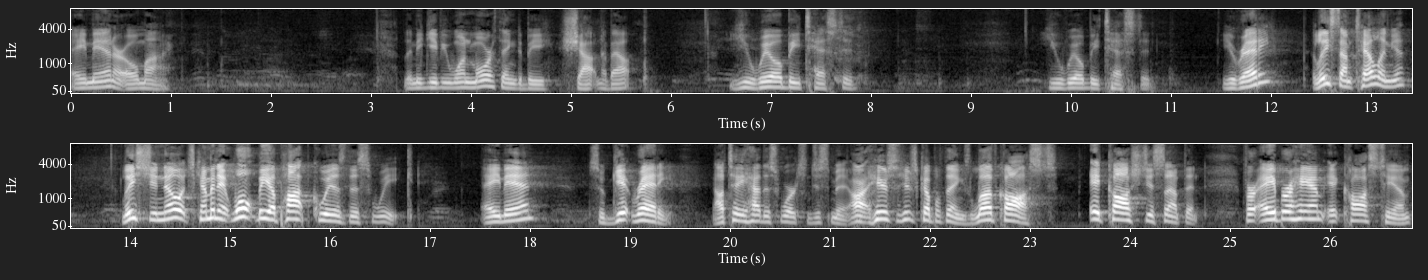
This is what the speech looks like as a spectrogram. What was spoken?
Amen or oh my? Let me give you one more thing to be shouting about. You will be tested. You will be tested. You ready? At least I'm telling you. At least you know it's coming. It won't be a pop quiz this week. Amen? So get ready. I'll tell you how this works in just a minute. All right, here's, here's a couple things. Love costs. It costs you something. For Abraham, it cost him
